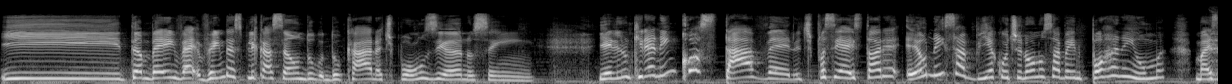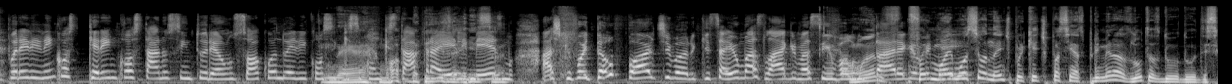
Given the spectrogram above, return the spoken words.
E também ve- vendo a explicação do, do cara, tipo, 11 anos sem. E ele não queria nem encostar, velho. Tipo assim, a história eu nem sabia, continuo não sabendo porra nenhuma. Mas por ele nem querer encostar no cinturão só quando ele conseguisse Né? conquistar Mó pra brisa ele isso, mesmo. Acho que foi tão forte, mano, que saiu umas lágrimas assim involuntárias. Mano, que eu foi mó fiquei- emocionante, porque, tipo assim, as primeiras lutas do, do, desse,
